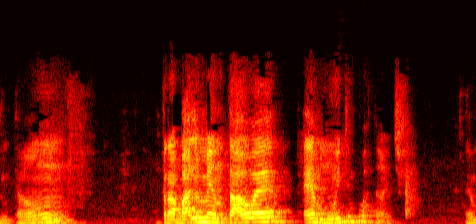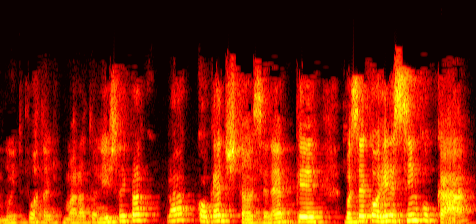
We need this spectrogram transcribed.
Então, trabalho mental é, é muito importante. É muito importante para o maratonista e para qualquer distância, né? Porque você correr 5K,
